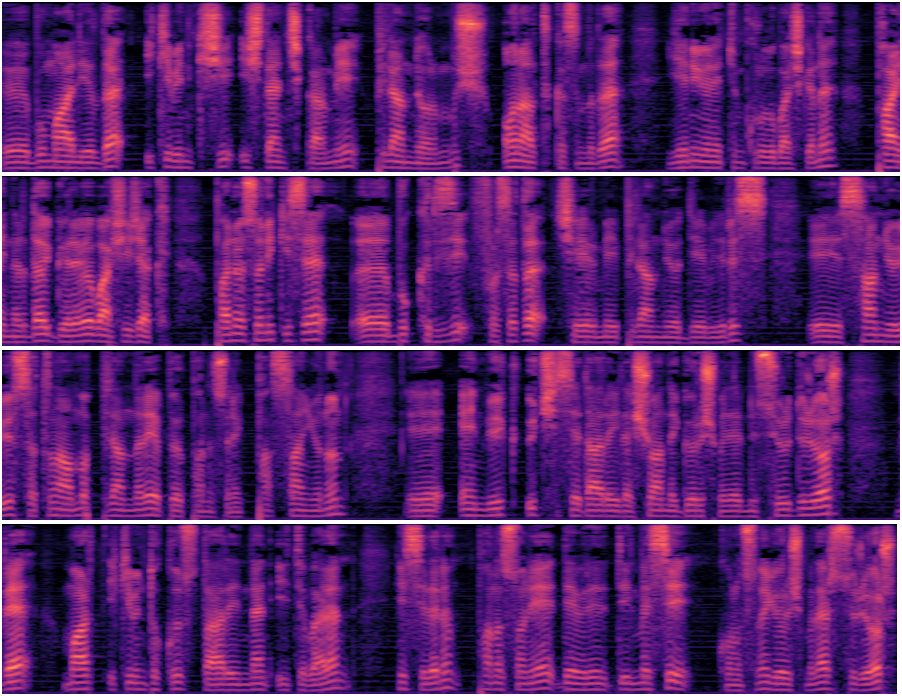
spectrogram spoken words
e, bu mali yılda 2000 kişi işten çıkarmayı planlıyormuş. 16 Kasım'da da yeni yönetim kurulu başkanı Pioneer'da göreve başlayacak. Panasonic ise e, bu krizi fırsata çevirmeyi planlıyor diyebiliriz. E, Sanyo'yu satın alma planları yapıyor Panasonic. Sanyo'nun e, en büyük 3 hissedarıyla şu anda görüşmelerini sürdürüyor ve Mart 2009 tarihinden itibaren hisselerin Panasonic'e devredilmesi konusunda görüşmeler sürüyor.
